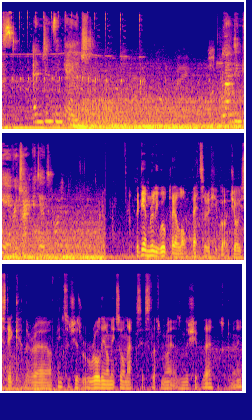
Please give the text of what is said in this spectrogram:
Released. Engines engaged. Landing gear retracted. The game really will play a lot better if you've got a joystick. There are things such as rolling on its own axis, left and right, as on the ship there. coming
